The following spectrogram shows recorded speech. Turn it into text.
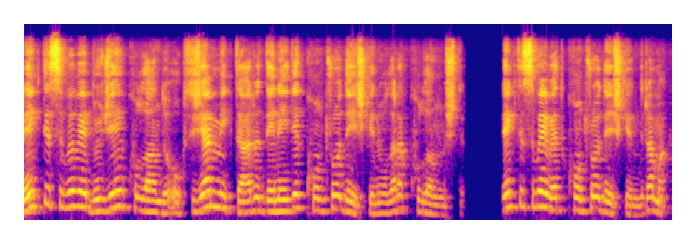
Renkli sıvı ve böceğin kullandığı oksijen miktarı deneyde kontrol değişkeni olarak kullanılmıştır. Renkli sıvı evet kontrol değişkenidir ama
